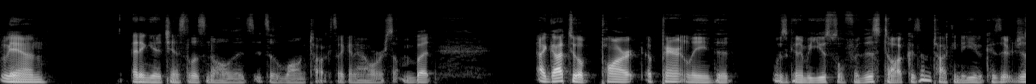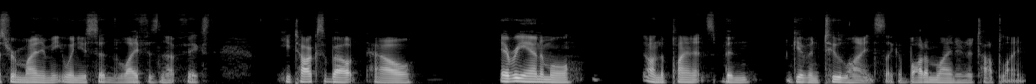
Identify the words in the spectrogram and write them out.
And I didn't get a chance to listen to all of it. It's, it's a long talk. It's like an hour or something. But I got to a part apparently that was going to be useful for this talk because I'm talking to you because it just reminded me when you said the life is not fixed. He talks about how every animal on the planet's been given two lines, like a bottom line and a top line,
